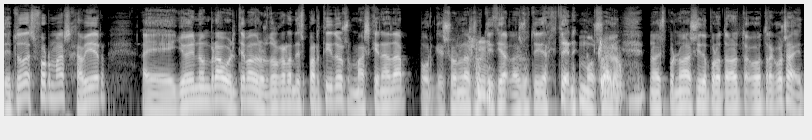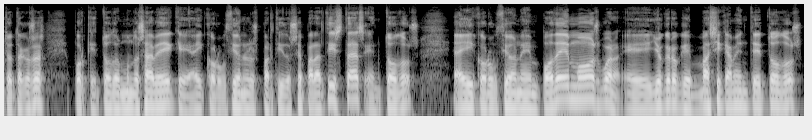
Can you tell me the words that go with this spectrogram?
De todas formas, Javier, eh, yo he nombrado el tema de los dos grandes partidos más que nada porque son las noticias, las noticias que tenemos hoy. No, es, no ha sido por otra, otra cosa, entre otras cosas, porque todo el mundo sabe que hay corrupción en los partidos separatistas, en todos. Hay corrupción en Podemos. Bueno, eh, yo creo que básicamente todos.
